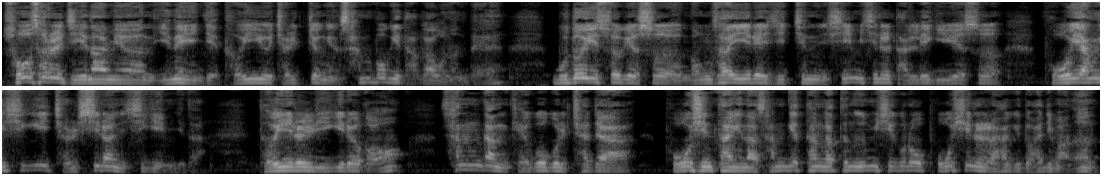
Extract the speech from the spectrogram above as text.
소설을 지나면 이내 이제 더위의 절정인 삼복이 다가오는데 무더위 속에서 농사일에 지친 심신을 달래기 위해서 보양식이 절실한 시기입니다. 더위를 이기려고 산간 계곡을 찾아 보신탕이나 삼계탕 같은 음식으로 보신을 하기도 하지만은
